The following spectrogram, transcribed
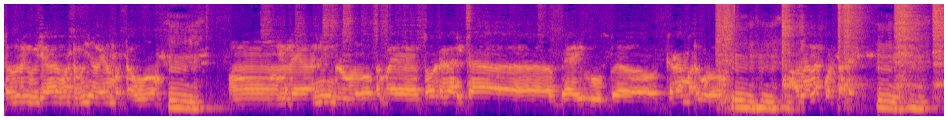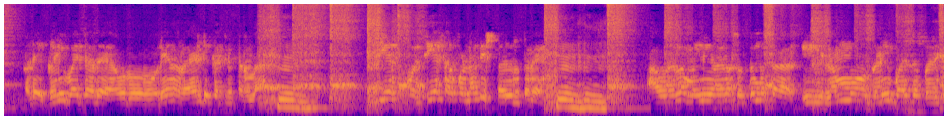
ತೊಗರಿ ಬೀಜ ಒಟ್ಟು ಬೀಜ ಏನ್ ಬರ್ತಾವು? ಹ್ಮ್ ಹ್ಮ್, ಆಮೇಲೆ ಹಣ್ಣಿನಗಳು ಆಮೇಲೆ ತೋಟಗಾರಿಕಾ ಇವು ಗಿಡ ಮರಗಳು ಅವನ್ನೆಲ್ಲ ಕೊಡ್ತಾರೆ. ಅದೇ ಗಣಿ ಬೈತಾರೆ ಅವರು ಏನೋ ರಾಯಲ್ಟಿ ಕಟ್ಟಿರ್ತಾರಲ್ಲ C S C S R fund ಅಂತ ಇಷ್ಟ ಇರ್ತಾರೆ ಅವರೆಲ್ಲ ಮೈನಿಂಗ್ ಸುತ್ತಮುತ್ತ ಈ ನಮ್ಮ ಗಣಿ ಬಾಯಿದ ಪ್ರದೇಶ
